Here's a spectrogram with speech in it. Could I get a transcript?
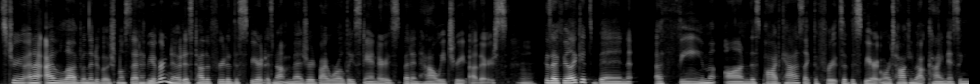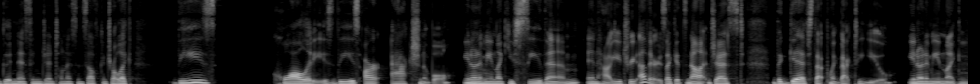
It's true. And I, I loved when the devotional said, Have you ever noticed how the fruit of the Spirit is not measured by worldly standards, but in how we treat others? Mm. Because I feel like it's been a theme on this podcast, like the fruits of the Spirit, when we're talking about kindness and goodness and gentleness and self control. Like these qualities, these are actionable. You know what I mm-hmm. mean? Like you see them in how you treat others. Like it's not just the gifts that point back to you. You know what I mean? Like mm-hmm.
